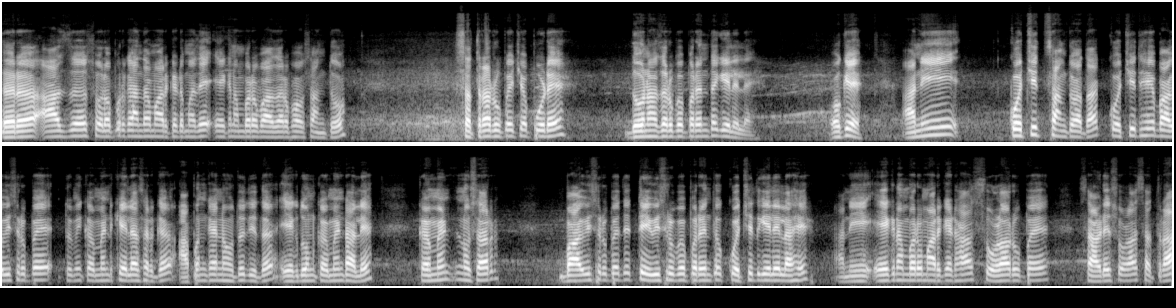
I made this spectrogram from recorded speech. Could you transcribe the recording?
तर आज सोलापूर कांदा मार्केटमध्ये एक नंबर बाजारभाव सांगतो. सतरा रुपयाच्या पुढे दोन हजार रुपयेपर्यंत गेलेला आहे. ओके? आणि क्वचित सांगतो आता. क्वचित हे बावीस रुपये तुम्ही कमेंट केल्यासारखं. आपण काय नव्हतो तिथं. एक दोन कमेंट आले. कमेंटनुसार बावीस रुपये ते तेवीस रुपयेपर्यंत क्वचित गेलेलं आहे. आणि एक नंबर मार्केट हा सोळा रुपये साडेसोळा सतरा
